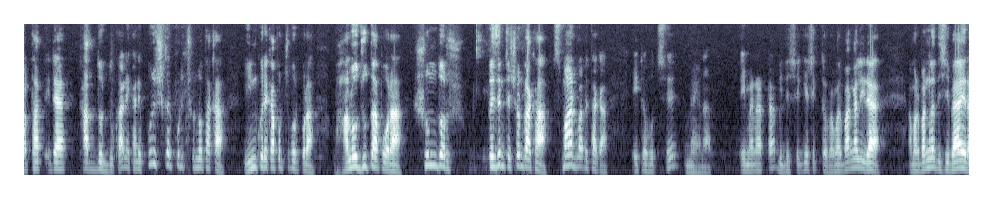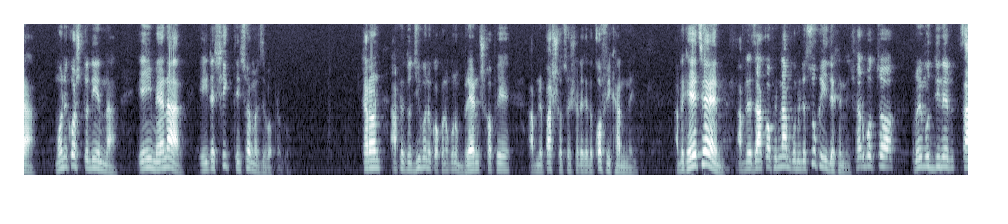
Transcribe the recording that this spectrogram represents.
অর্থাৎ এটা খাদ্যর দোকান, এখানে পরিষ্কার পরিচ্ছন্ন থাকা, ইন করে কাপড় চোপড় পরা, ভালো জুতা পরা, সুন্দর প্রেজেন্টেশন রাখা স্মার্ট ভাবে থাকা, এটা হচ্ছে ম্যানার এই ম্যানারটা বিদেশে গিয়ে শিখতে হবে। আমার বাঙালিরা, আমার বাংলাদেশি ভাইয়েরা, মনে কষ্ট নিয়েন না, এই ম্যানার এইটা শিখতেই ছয় মাস দেবো আপনাকে। কারণ আপনি তো জীবনে কখনো কোনো ব্র্যান্ড শপে আপনি পাঁচশো, ছয়শো টাকাতে কফি খান নাই। আপনি খেয়েছেন? আপনি যা কফির নাম কফিটা চোখেই দেখেন নাই। সর্বোচ্চ রহিমুদ্দিনের চা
